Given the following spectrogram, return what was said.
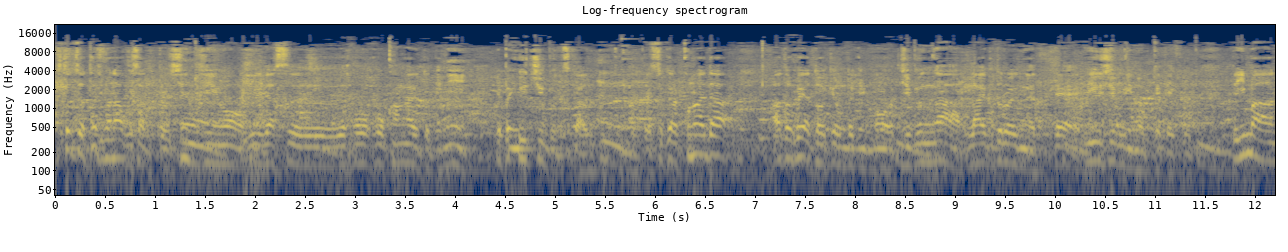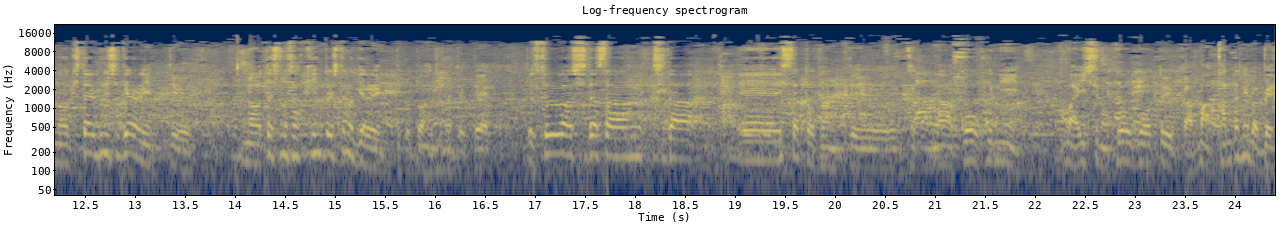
一つは田島直子さんという新人を売り出す方法を考えるときにやっぱり YouTube を使うっていうのがあってそれからこの間アートフェア東京の時にも自分がライブドローイングやって YouTube に乗っけていく。で今あの期待分子ギャラリーっていうまあ、私の作品としてのギャラリーってことを始めててでそれは志田さん志田、えー、久人さんっていう方が甲府に、まあ、一種の工房というか、まあ、簡単に言えば別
